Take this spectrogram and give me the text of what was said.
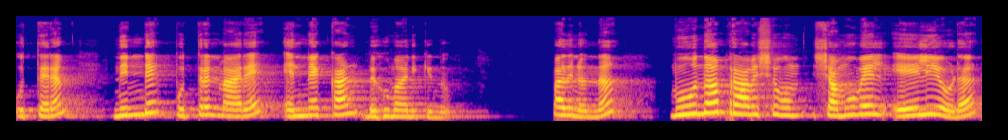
ഉത്തരം നിന്റെ പുത്രന്മാരെ എന്നെക്കാൾ ബഹുമാനിക്കുന്നു. പതിനൊന്ന്. മൂന്നാം പ്രാവശ്യവും ഷമുവേൽ ഏലിയോട്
